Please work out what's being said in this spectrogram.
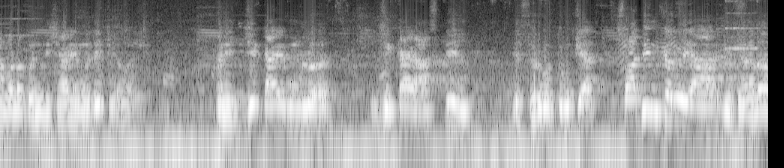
आम्हाला बंदी शाळेमध्ये ठेवा. आणि जे काय मुलं जे काय असतील ते सर्व तुमच्या स्वाधीन करूया. विठाला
